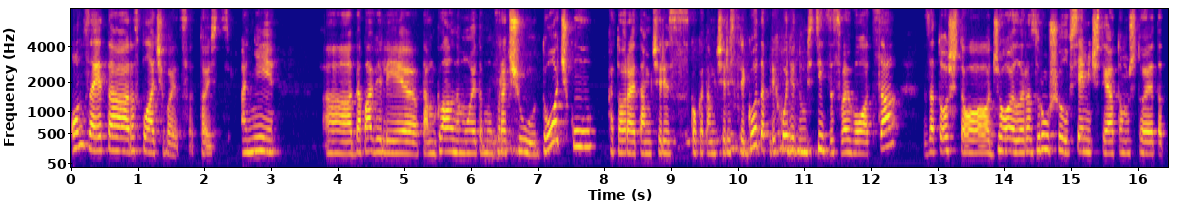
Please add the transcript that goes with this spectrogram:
Он за это расплачивается. То есть они э, добавили там главному этому врачу дочку, которая там через сколько там через три года приходит мстить за своего отца, за то, что Джоэл разрушил все мечты о том, что этот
